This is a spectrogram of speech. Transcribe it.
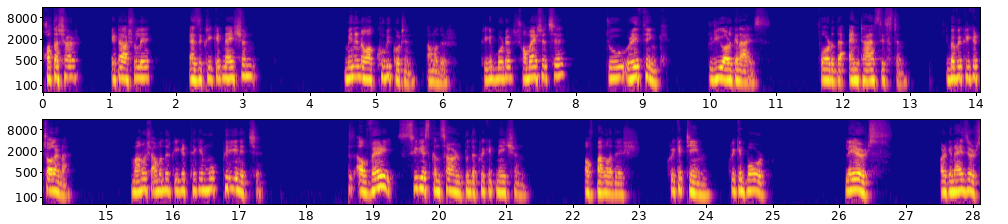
হতাশার। এটা আসলে অ্যাজ এ ক্রিকেট নেশন মেনে নেওয়া খুবই কঠিন আমাদের। ক্রিকেট বোর্ডের সময় এসেছে to rethink to reorganise for the entire system এভাবে ক্রিকেট চলে না। মানুষ আমাদের ক্রিকেট থেকে মুখ ফিরিয়ে নিচ্ছে। A very serious concern to the cricket nation of Bangladesh cricket team cricket board players organisers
